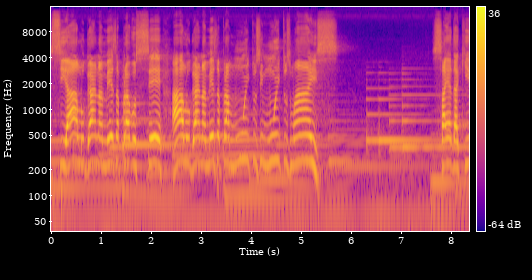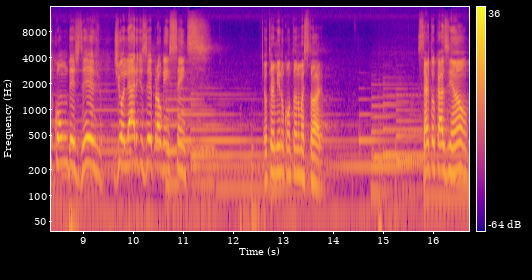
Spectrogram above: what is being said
Se há lugar na mesa para você, há lugar na mesa para muitos e muitos mais. Saia daqui com um desejo de olhar e dizer para alguém: sente-se. Eu termino contando uma história. Certa ocasião,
